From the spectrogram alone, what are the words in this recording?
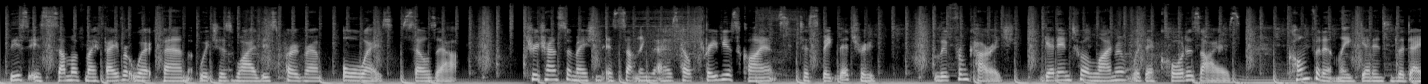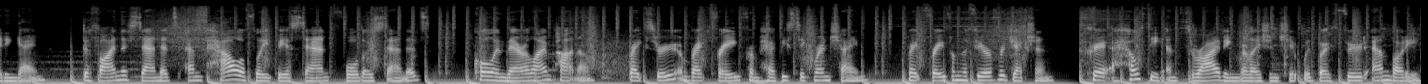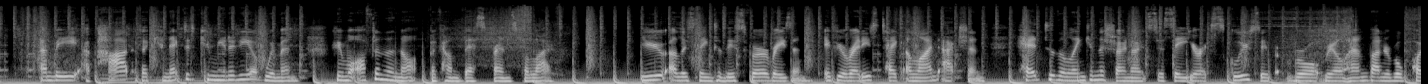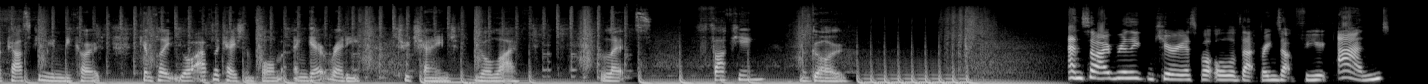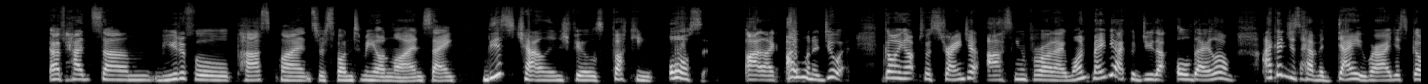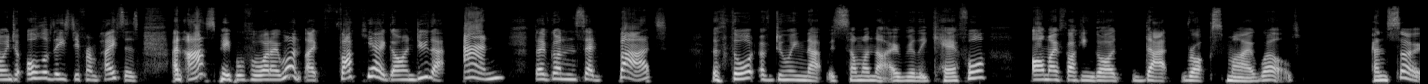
This is some of my favorite work, fam, which is why this program always sells out. True transformation is something that has helped previous clients to speak their truth, live from courage, get into alignment with their core desires, confidently get into the dating game define their standards, and powerfully be a stand for those standards, call in their aligned partner, break through and break free from herpes stigma and shame, break free from the fear of rejection, create a healthy and thriving relationship with both food and body, and be a part of a connected community of women who more often than not become best friends for life. You are listening to this for a reason. If you're ready to take aligned action, head to the link in the show notes to see your exclusive Raw, Real, and Vulnerable podcast community code, complete your application form, and get ready to change your life. Let's fucking go. And so I'm really curious what all of that brings up for you. And I've had some beautiful past clients respond to me online saying, this challenge feels fucking awesome. I like, I want to do it. Going up to a stranger, asking for what I want. Maybe I could do that all day long. I could just have a day where I just go into all of these different places and ask people for what I want. Like, fuck yeah, go and do that. And they've gone and said, but the thought of doing that with someone that I really care for oh my fucking God, that rocks my world. And so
